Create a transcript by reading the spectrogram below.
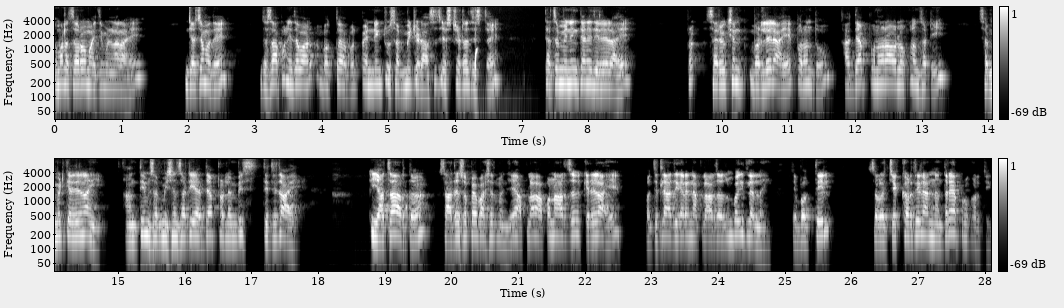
तुम्हाला सर्व माहिती मिळणार आहे. ज्याच्यामध्ये जसं आपण इथं वा बघतोय आपण पेंडिंग टू सबमिटेड असं जे स्टेटस दिसतंय त्याचं मिनिंग त्याने दिलेलं आहे. सर्वेक्षण भरलेलं आहे परंतु अद्याप पुनरावलोकनासाठी सबमिट केलेलं नाही. अंतिम सबमिशनसाठी अद्याप प्रलंबित स्थितीत आहे. याचा अर्थ साध्या सोप्या भाषेत म्हणजे आपला आपण अर्ज केलेला आहे पण तिथल्या अधिकाऱ्यांनी आपला अर्ज अजून बघितलेला नाही. ते बघतील सगळं चेक करतील आणि नंतर अप्रूव्ह करतील.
